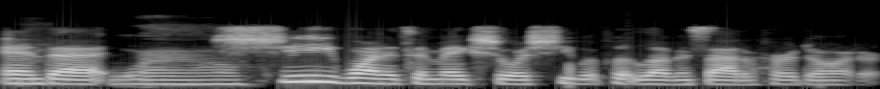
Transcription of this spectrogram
And that wow. she wanted to make sure she would put love inside of her daughter.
